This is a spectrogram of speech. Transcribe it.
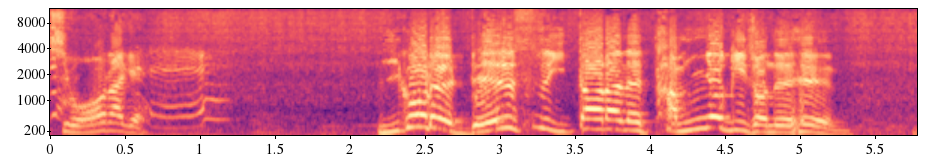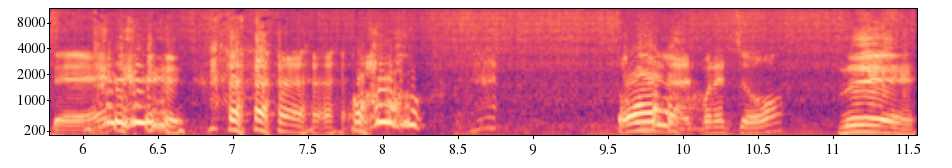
시원하게. 이거를 낼 수 있다라는 담력이 저는 네. 큰일 날 어, 뻔했죠. 네.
